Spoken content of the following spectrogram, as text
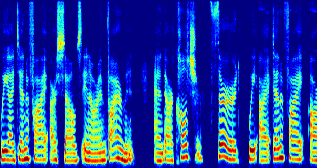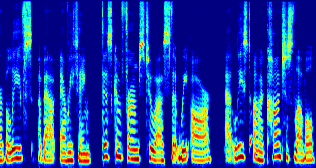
we identify ourselves in our environment and our culture. Third, we identify our beliefs about everything. This confirms to us that we are, at least on a conscious level,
